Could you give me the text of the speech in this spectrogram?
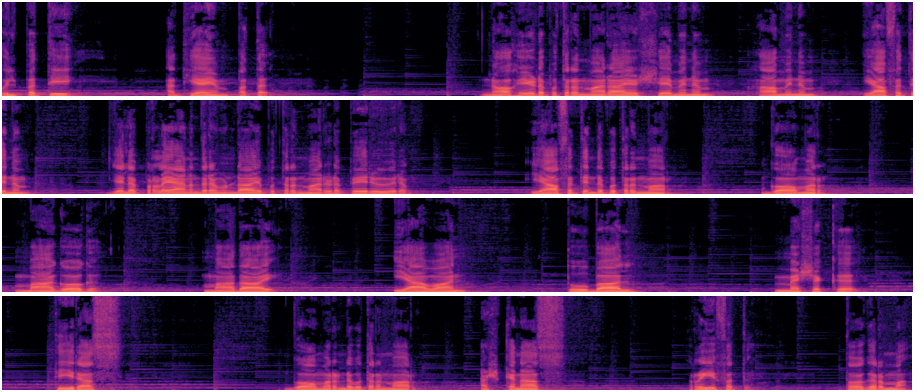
ഉൽപ്പത്തി അധ്യായം പത്ത്. നോഹയുടെ പുത്രന്മാരായ ഷേമിനും ഹാമിനും യാഫത്തിനും ജലപ്രളയാനന്തരമുണ്ടായ പുത്രന്മാരുടെ പേരുവിവരം. യാഫത്തിന്റെ പുത്രന്മാർ ഗോമർ മാഗോഗ് മാതായ് യാവാൻ തൂബാൽ മെഷക്ക് തീരാസ്. ഗോമറിന്റെ പുത്രന്മാർ അഷ്കനാസ് റീഫത്ത് തോഗർമ്മ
